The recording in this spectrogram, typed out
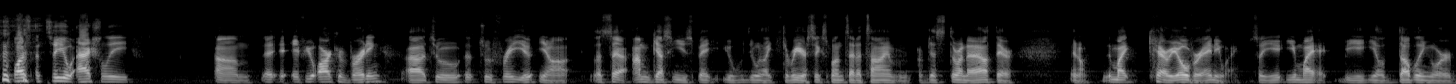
Plus, plus until you actually, um, if you are converting uh, to to free, you, you know, let's say I'm guessing you spend you doing like three or six months at a time. I'm just throwing that out there. You know, it might carry over anyway. So you, you might be you know doubling or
